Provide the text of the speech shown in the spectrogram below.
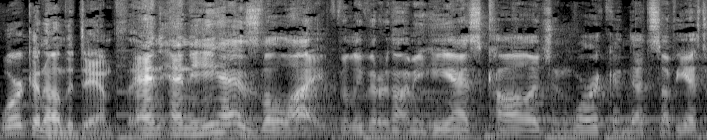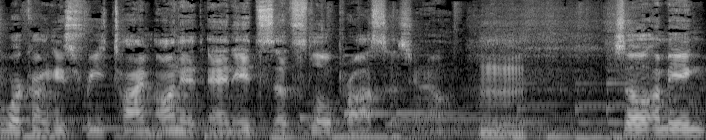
working on the damn thing. And and he has the life, believe it or not. I mean, he has college and work and that stuff. He has to work on his free time on it, and it's a slow process, you know. Mm-hmm. So I mean,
